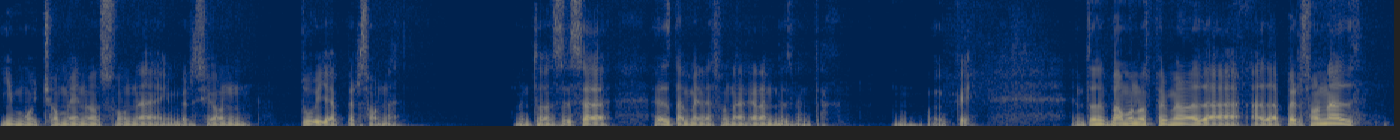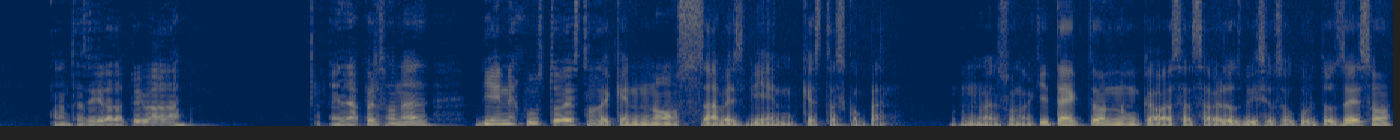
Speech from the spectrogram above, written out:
y mucho menos una inversión tuya personal. Entonces, esa, también es una gran desventaja. Okay. Entonces, vámonos primero a la, a la, personal, antes de ir a la privada. En la personal viene justo esto de que no sabes bien qué estás comprando. No es un arquitecto, nunca vas a saber los vicios ocultos de eso.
